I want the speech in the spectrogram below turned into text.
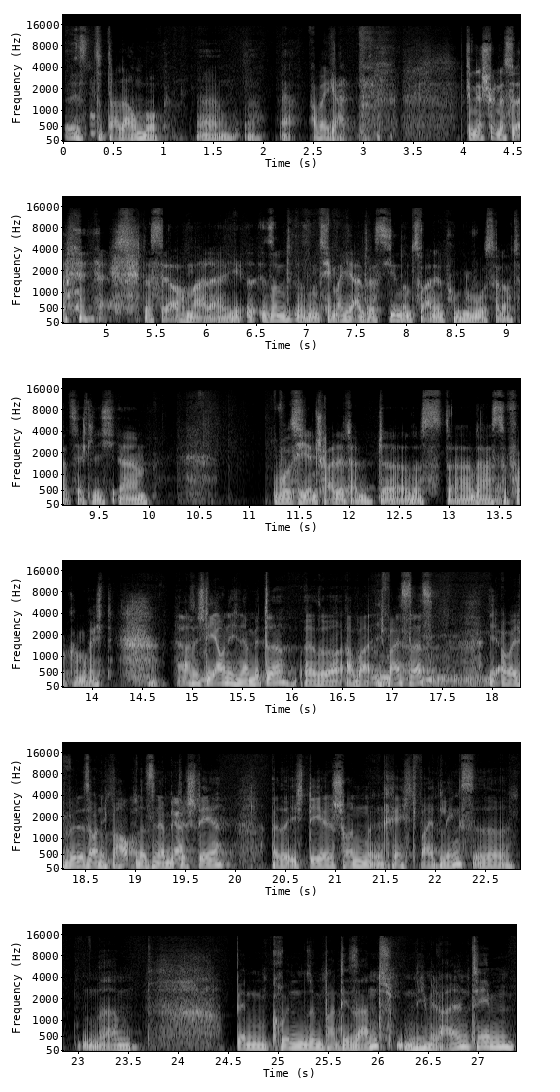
ist totaler Humbug. Äh, ja, aber egal. Ich finde es schön, dass wir, dass wir auch mal so ein, so ein, Thema hier adressieren und zwar an den Punkten, wo es halt auch tatsächlich, ähm, wo es sich entscheidet. Das, da, da hast du vollkommen recht. Also ich stehe auch nicht in der Mitte, also, aber ich weiß das. Aber ich würde es auch nicht behaupten, dass ich in der Mitte ja. stehe. Also ich stehe schon recht weit links. Also, ähm, bin grünen Sympathisant, nicht mit allen Themen,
